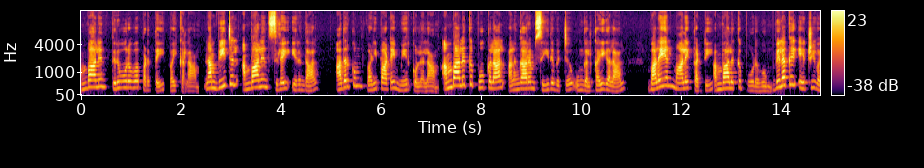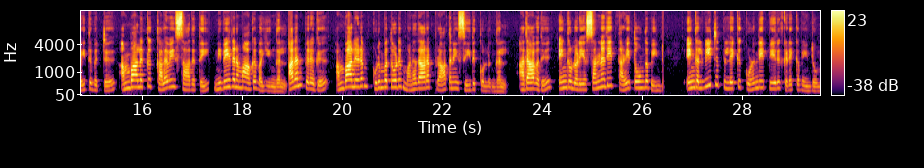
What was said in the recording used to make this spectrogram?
அம்பாளின் திருவுருவ படத்தை வைக்கலாம். நம் வீட்டில் அம்பாளின் சிலை இருந்தால் அதற்கும் வழிபாட்டை மேற்கொள்ளலாம். அம்பாளுக்கு பூக்களால் அலங்காரம் செய்துவிட்டு உங்கள் கைகளால் வளையல் மாலை கட்டி அம்பாளுக்கு போடவும். விளக்கை ஏற்றி வைத்துவிட்டு அம்பாளுக்கு கலவை சாதத்தை நிவேதனமாக வையுங்கள். அதன் பிறகு அம்பாளிடம் குடும்பத்தோடு மனதார பிரார்த்தனை செய்து கொள்ளுங்கள். அதாவது எங்களுடைய சன்னதி தழைத்தோங்க வேண்டும். எங்கள் வீட்டு பிள்ளைக்கு குழந்தை பேறு கிடைக்க வேண்டும்.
